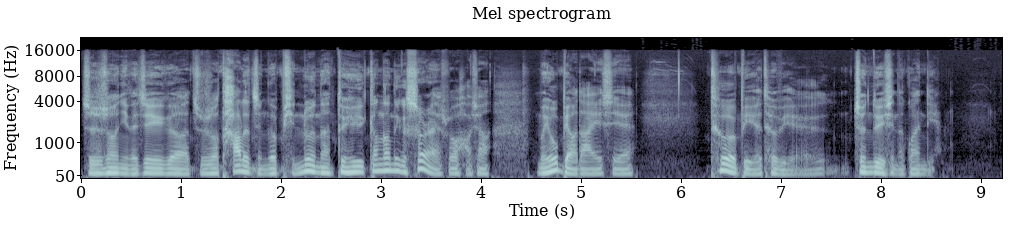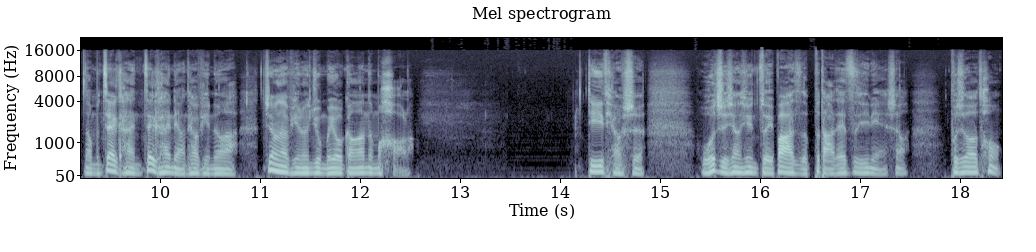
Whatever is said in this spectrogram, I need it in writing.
只是说你的这个，就是说他的整个评论呢，对于刚刚那个事儿来说，好像没有表达一些特别特别针对性的观点。那我们再看再看两条评论啊，这两条评论就没有刚刚那么好了。第一条是，我只相信嘴巴子不打在自己脸上，不知道痛，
